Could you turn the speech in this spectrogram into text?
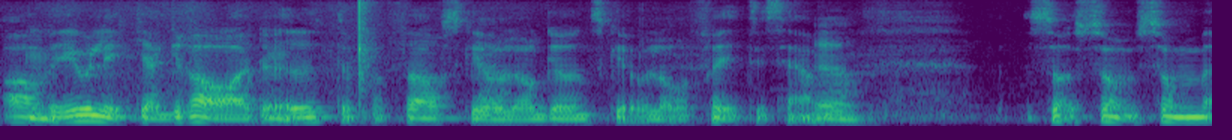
av Mm. olika grad ute på förskolor, grundskolor och fritidshem. Så, som, som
